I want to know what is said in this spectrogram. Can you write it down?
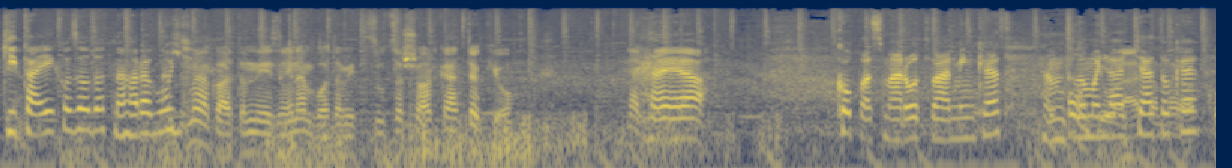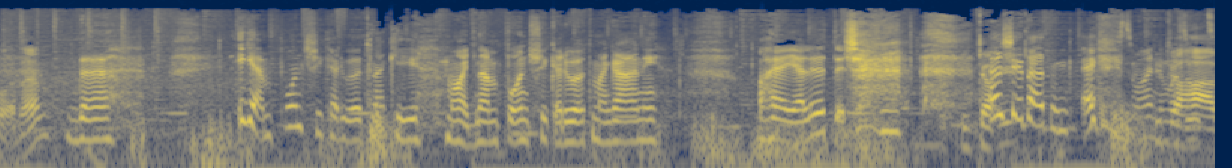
Kitájékozódott, ne haragudj. Meg akartam nézni, nem voltam itt az utca sarkán, tök jó. Meg Ja. Kopasz már ott vár minket, nem tudom, hogy látjátok-e, de igen, pont sikerült neki, majdnem pont sikerült megállni a hely előtt, és a, elsétáltunk egész majdnem itt az a.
